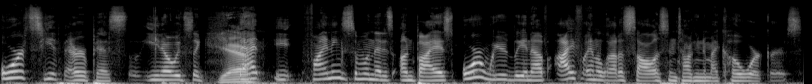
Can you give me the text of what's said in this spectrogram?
or see a therapist. You know, it's like Yeah. that it, finding someone that is unbiased or weirdly enough, I find a lot of solace in talking to my coworkers.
